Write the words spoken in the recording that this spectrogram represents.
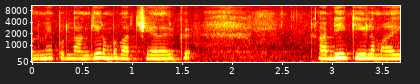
ஒன்றுமே புரியல அங்கேயே ரொம்ப வறட்சியாக தான் இருக்குது அப்படியே கீழே மலை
